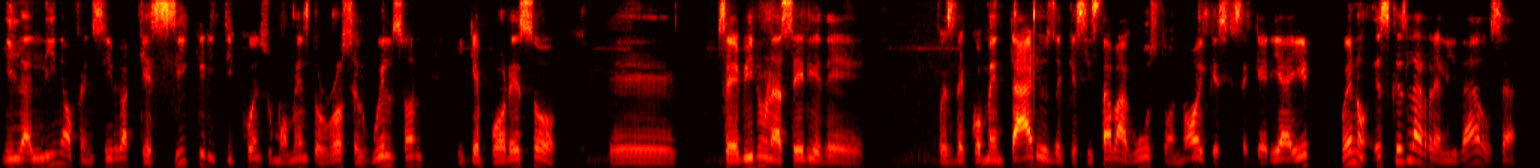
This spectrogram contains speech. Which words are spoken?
y la línea ofensiva que sí criticó en su momento Russell Wilson y que por eso eh, se vino una serie de, pues de comentarios de que si estaba a gusto o no y que si se quería ir. Bueno, es que es la realidad, o sea,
